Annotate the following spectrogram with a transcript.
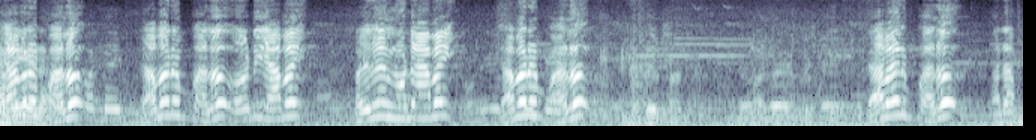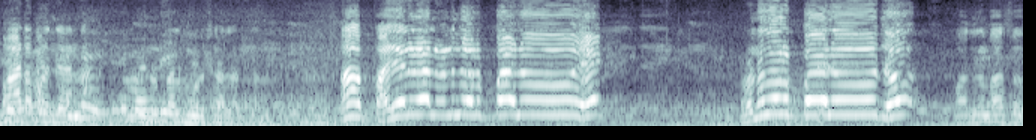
యాభై రూపాయలు యాభై రూపాయలు ఒకటి యాభై పదిహేను నూట యాభై యాభై రూపాయలు యాభై రూపాయలు అలా పాట పొంది అన్న రూపాయలు మూడు సార్లు అంటారు ఆ, పదిహేను వేల రెండు వందల రూపాయలు రెండు వందల రూపాయలు బాసు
